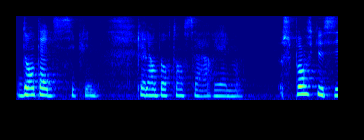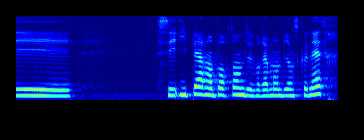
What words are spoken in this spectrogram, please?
dans ta discipline? Quelle importance ça a réellement? Je pense que c'est c'est hyper important de vraiment bien se connaître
